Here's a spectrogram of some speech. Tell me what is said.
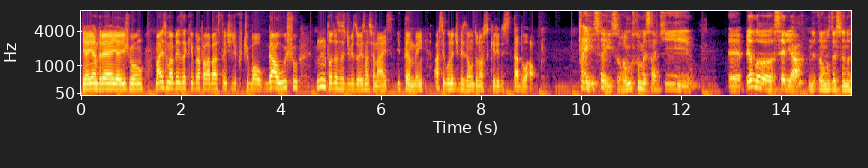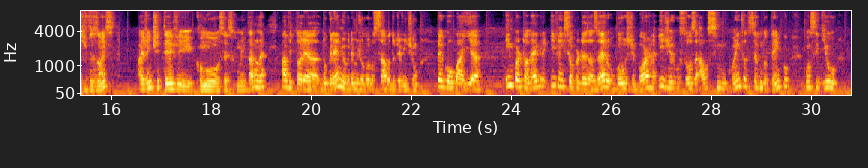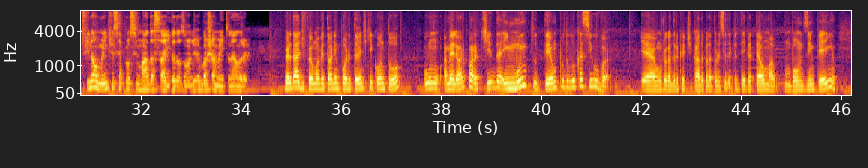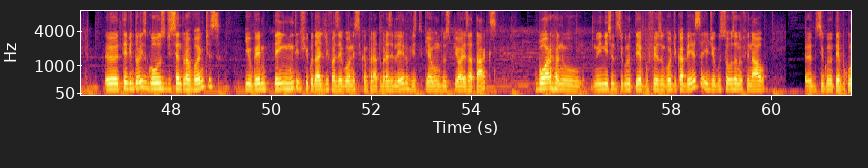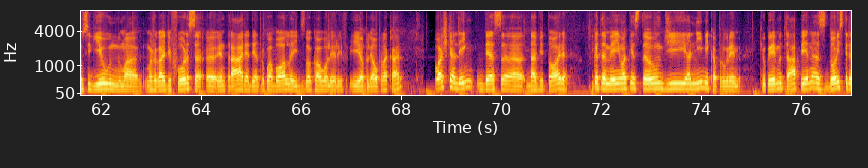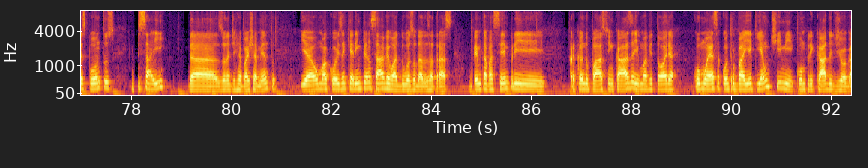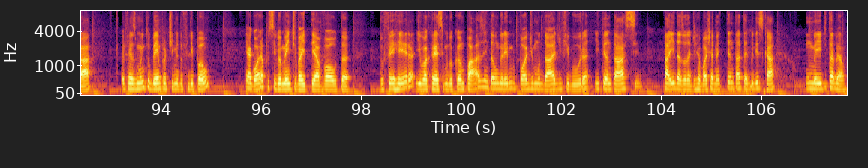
E aí, André, e aí, João, mais uma vez aqui para falar bastante de futebol gaúcho em todas as divisões nacionais e também a segunda divisão do nosso querido estadual. É isso, é isso. Vamos começar aqui é, pela Série A, vamos descendo as divisões a gente teve, como vocês comentaram, né? A vitória do Grêmio. O Grêmio jogou no sábado, dia 21, pegou o Bahia em Porto Alegre e venceu por 2 a 0 Gols de Borja e Diego Souza aos 50 do segundo tempo. Conseguiu finalmente se aproximar da saída da zona de rebaixamento, né, André? Verdade, foi uma vitória importante que contou com a melhor partida em muito tempo do Lucas Silva, que é um jogador criticado pela torcida, que ele teve até uma, um bom desempenho Uh, teve dois gols de centroavantes, e o Grêmio tem muita dificuldade de fazer gol nesse campeonato brasileiro, visto que é um dos piores ataques. Borja, no, no início do segundo tempo, fez um gol de cabeça, e o Diego Souza, no final uh, do segundo tempo, conseguiu, numa uma jogada de força, uh, entrar área dentro com a bola e deslocar o goleiro e, e ampliar o placar. Eu acho que além dessa da vitória, fica também uma questão de anímica para o Grêmio que o Grêmio está apenas dois, três pontos de sair da zona de rebaixamento e é uma coisa que era impensável há duas rodadas atrás. O Grêmio estava sempre marcando passo em casa e uma vitória como essa contra o Bahia, que é um time complicado de jogar, fez muito bem para o time do Filipão. E agora possivelmente vai ter a volta do Ferreira e o acréscimo do Campaz, então o Grêmio pode mudar de figura e tentar se sair da zona de rebaixamento e tentar até beliscar um meio de tabela.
